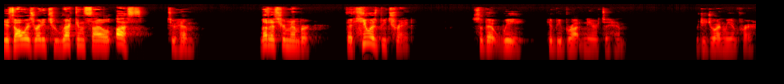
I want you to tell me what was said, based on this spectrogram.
He is always ready to reconcile us to Him. Let us remember that He was betrayed so that we could be brought near to Him. Would you join me in prayer?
